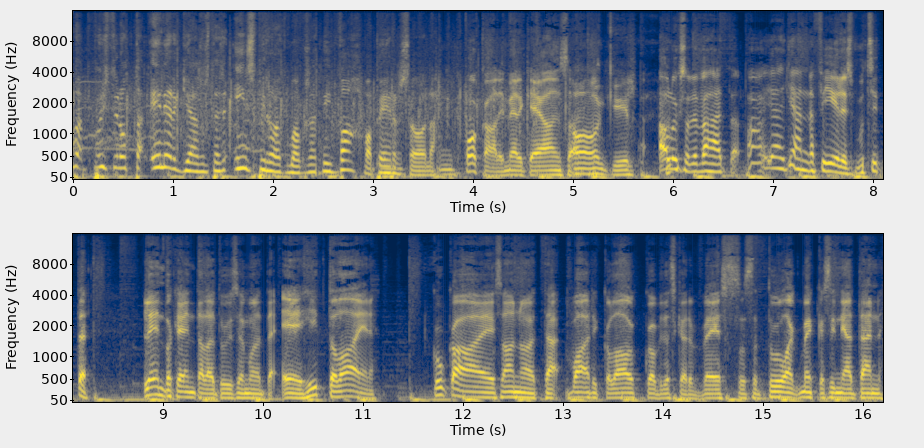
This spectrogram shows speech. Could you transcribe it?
Mä pystyn ottaa energiaa susta ja inspiroit mua, kun sä oot niin vahva persoona. Mm, Pokaali melkein ansa. On kyllä. Aluksi oli vähän, että oh, jännä fiilis, mutta sitten lentokentällä tuli semmoinen, että ei hittolainen. Kukaan ei sano, että vaadikko laukkua, pitäisi käydä vessassa, tullaan mekkä sinne ja tänne.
